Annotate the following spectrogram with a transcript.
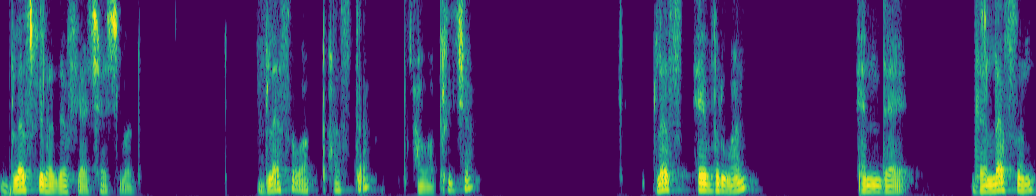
Bless Philadelphia Church, Lord. Bless our pastor, our preacher. Bless everyone. And the lesson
